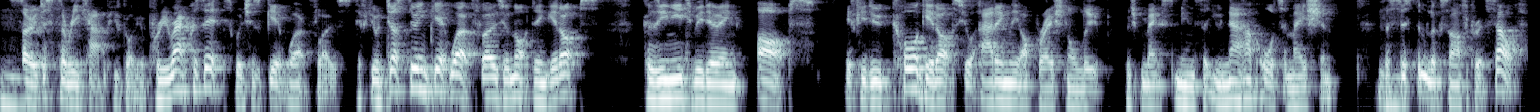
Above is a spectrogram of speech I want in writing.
Mm. So just to recap, you've got your prerequisites, which is Git workflows. If you're just doing Git workflows, you're not doing Git ops because you need to be doing ops. If you do core Git ops, you're adding the operational loop, which makes means that you now have automation. Mm. The system looks after itself.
